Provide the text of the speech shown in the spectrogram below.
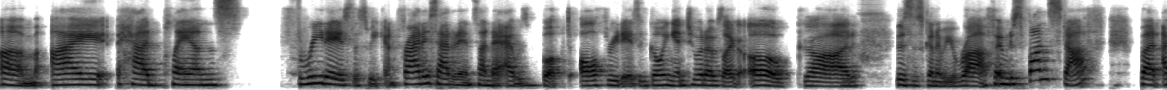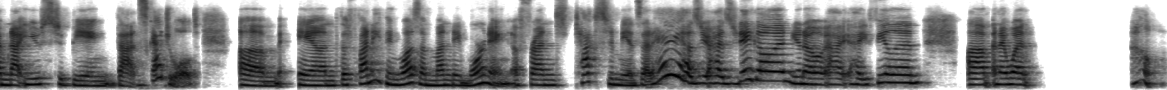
Um, I had plans three days this weekend. Friday saturday and sunday i was booked all three days. And going into it i was like oh god this is going to be rough. I it was fun stuff but i'm not used to being that scheduled. Um, and the funny thing was on monday morning a friend texted me and said hey how's your how's your day going? You know how, how you feeling? Um, and i went oh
